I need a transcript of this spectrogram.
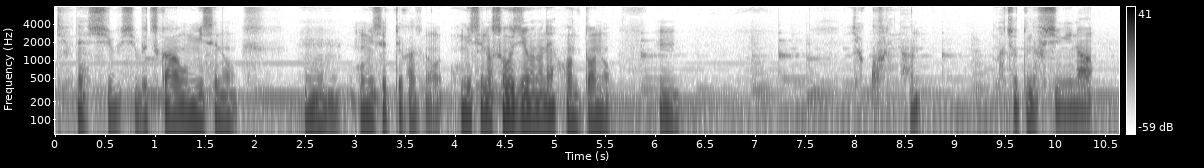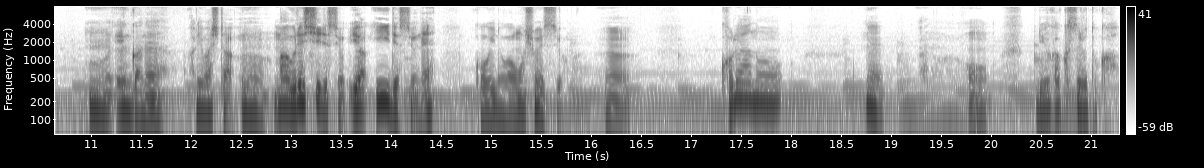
ていうね私物化お店の、うん、お店っていうかそのお店の掃除用のね本当の。うん。いやこれなん、まあ、ちょっとね不思議な、うん、縁がねありました。うん。まあ嬉しいですよ。いやいいですよね。こういうのが面白いですよ。うん。これあのねあの留学するとか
